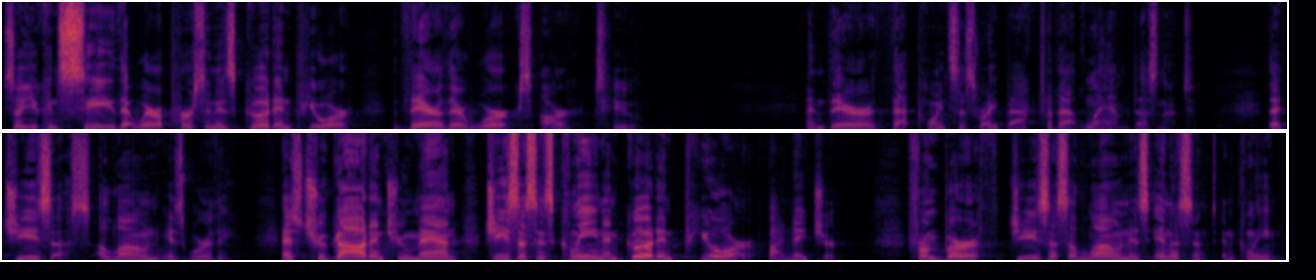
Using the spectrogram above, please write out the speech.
So you can see that where a person is good and pure, there their works are too. And there that points us right back to that lamb, doesn't it? That Jesus alone is worthy. As true God and true man, Jesus is clean and good and pure by nature. From birth, Jesus alone is innocent and clean.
